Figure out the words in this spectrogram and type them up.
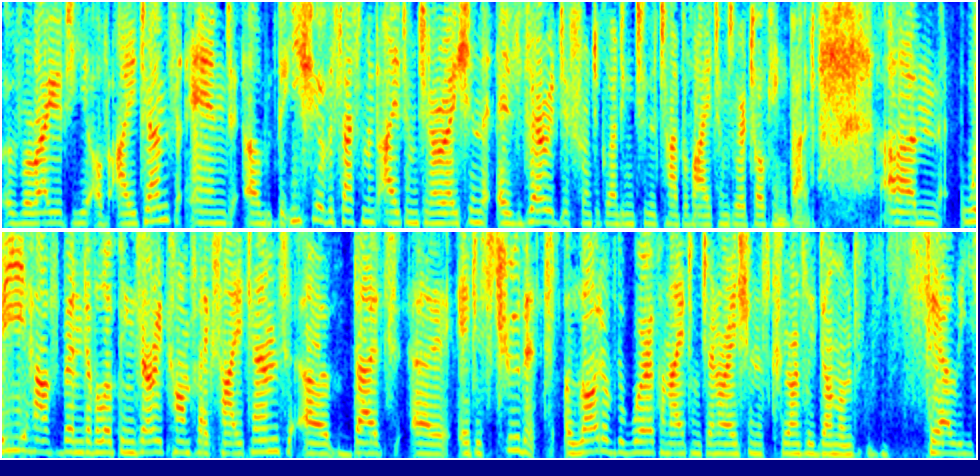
a variety of items and um, the issue of assessment item generation is very different according to the type of items we're talking about. Um, we have been developing very complex items, uh, but uh, it is true that a lot of the work on item generation is currently done on fairly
